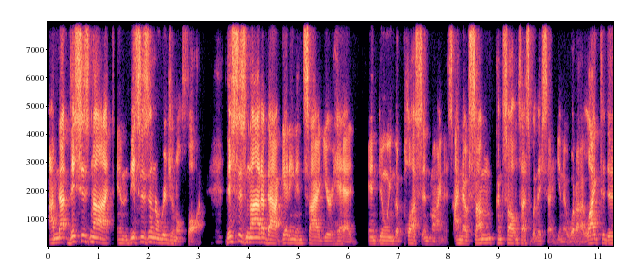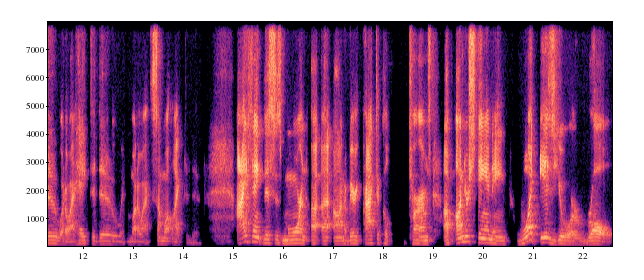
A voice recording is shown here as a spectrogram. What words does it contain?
I'm not this is not and this is an original thought this is not about getting inside your head and doing the plus and minus. I know some consultants, that's what they say, you know, what I like to do, what do I hate to do, and what do I somewhat like to do. I think this is more uh, uh, on a very practical terms of understanding what is your role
